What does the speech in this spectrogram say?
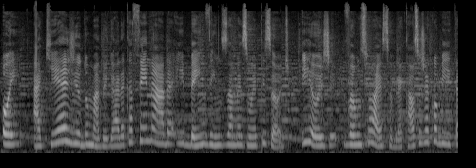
Oi, aqui é a Gil do Madrugada Cafeinada e bem-vindos a mais um episódio. E hoje vamos falar sobre a calça jacobita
